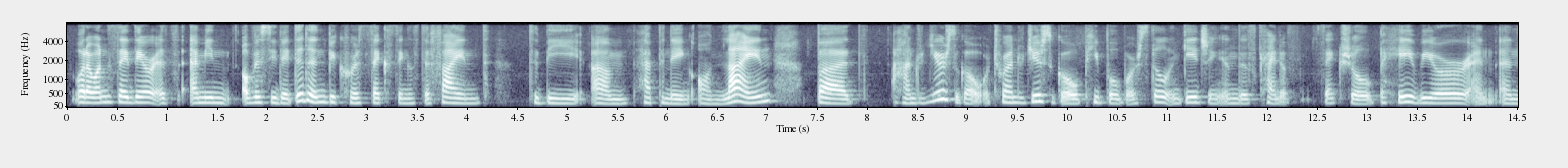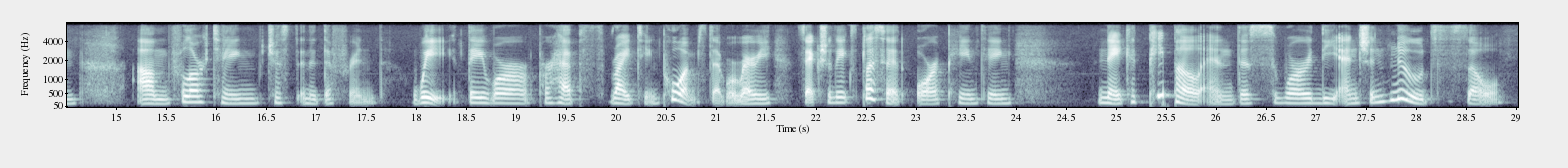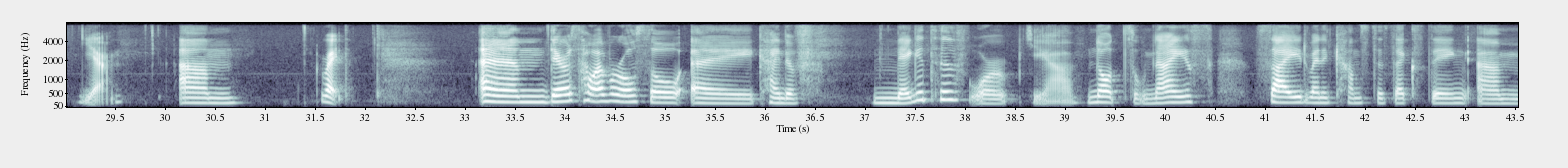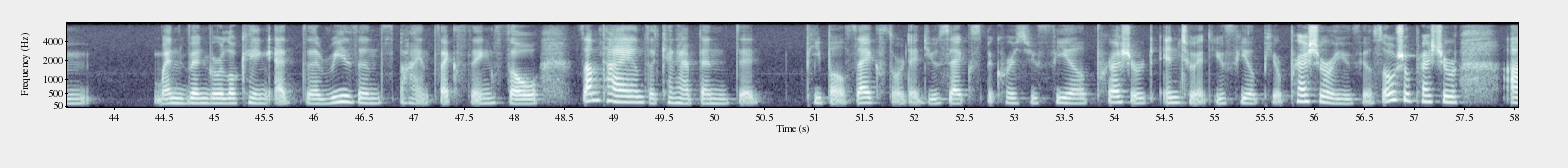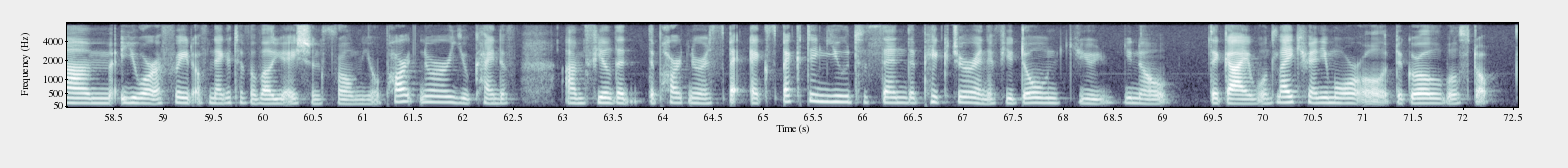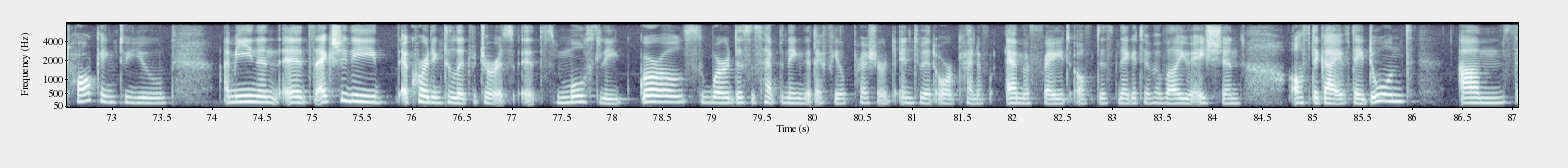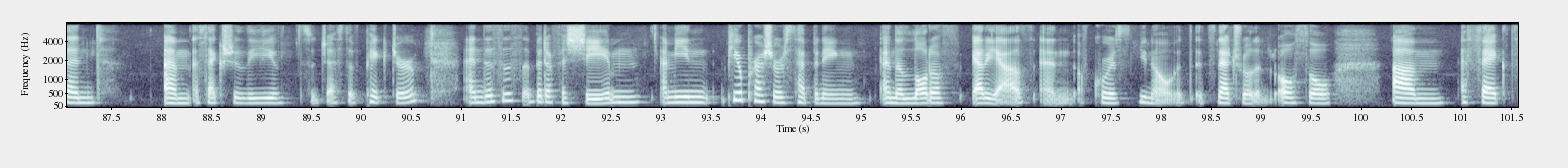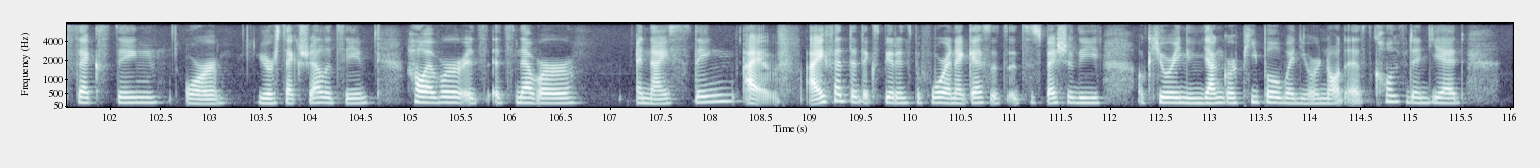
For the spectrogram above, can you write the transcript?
what I want to say there is I mean obviously they didn't because sexting is defined to be um, happening online but 100 years ago or 200 years ago people were still engaging in this kind of sexual behavior and and um, flirting just in a different way. They were perhaps writing poems that were very sexually explicit or painting naked people, and this were the ancient nudes. So yeah, um, right. Um, there's, however, also a kind of negative or yeah, not so nice side when it comes to sexting. Um, when when we're looking at the reasons behind sexting, so sometimes it can happen that people sex or that you sex because you feel pressured into it. You feel peer pressure, you feel social pressure. Um, you are afraid of negative evaluation from your partner. You kind of um, feel that the partner is expecting you to send a picture, and if you don't, you you know the guy won't like you anymore, or the girl will stop talking to you. I mean, and it's actually, according to literature, it's, it's mostly girls where this is happening that I feel pressured into it or kind of am afraid of this negative evaluation of the guy if they don't um, send um, a sexually suggestive picture. And this is a bit of a shame. I mean, peer pressure is happening in a lot of areas, and of course, you know, it, it's natural that it also um, affects sexting or your sexuality. However, it's it's never a nice thing. I've I've had that experience before, and I guess it's it's especially occurring in younger people when you're not as confident yet,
